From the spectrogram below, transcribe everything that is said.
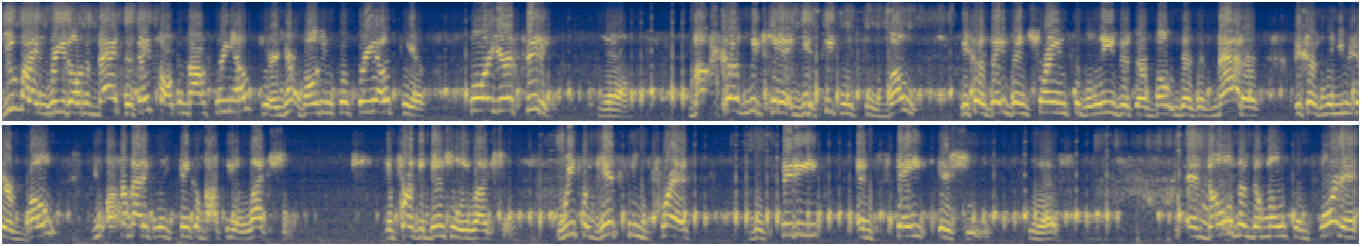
you might read on the back that they talking about free health care. You're voting for free health care for your city. Yeah. But because we can't get people to vote, because they've been trained to believe that their vote doesn't matter, because when you hear vote, you automatically think about the election the presidential election. We forget to press the city and state issues. Yes. And those are the most important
